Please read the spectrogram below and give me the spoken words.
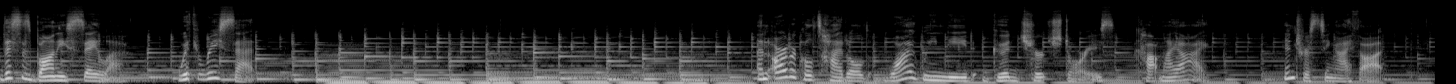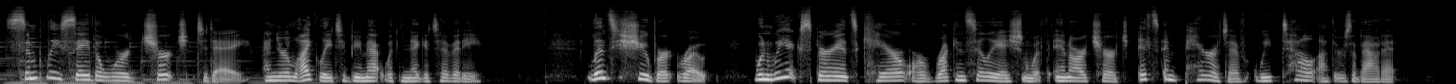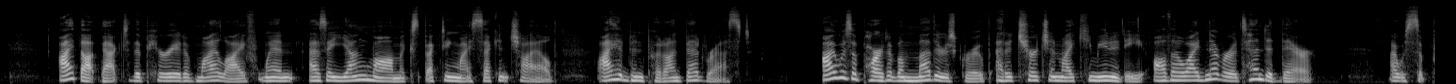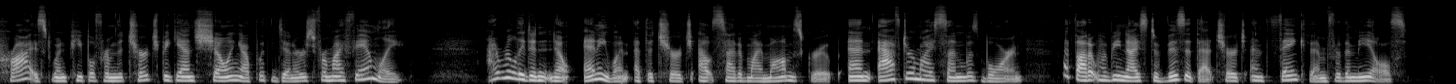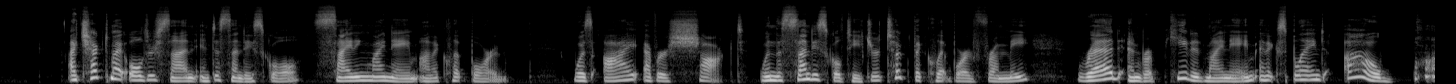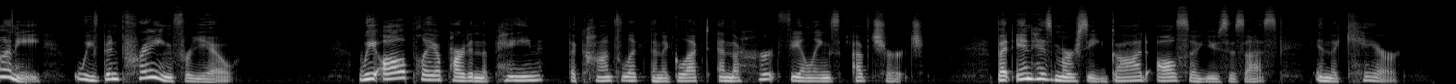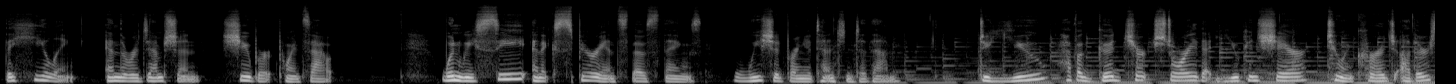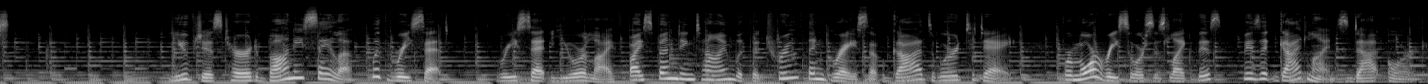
This is Bonnie Sala with Reset. An article titled Why We Need Good Church Stories caught my eye. Interesting, I thought. Simply say the word church today, and you're likely to be met with negativity. Lindsey Schubert wrote When we experience care or reconciliation within our church, it's imperative we tell others about it. I thought back to the period of my life when, as a young mom expecting my second child, I had been put on bed rest. I was a part of a mother's group at a church in my community, although I'd never attended there. I was surprised when people from the church began showing up with dinners for my family. I really didn't know anyone at the church outside of my mom's group, and after my son was born, I thought it would be nice to visit that church and thank them for the meals. I checked my older son into Sunday school, signing my name on a clipboard. Was I ever shocked when the Sunday school teacher took the clipboard from me, read and repeated my name, and explained, Oh, Bonnie, we've been praying for you. We all play a part in the pain, the conflict, the neglect, and the hurt feelings of church. But in His mercy, God also uses us in the care, the healing, and the redemption, Schubert points out. When we see and experience those things, we should bring attention to them. Do you have a good church story that you can share to encourage others? You've just heard Bonnie Sala with Reset. Reset your life by spending time with the truth and grace of God's Word today. For more resources like this, visit guidelines.org.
